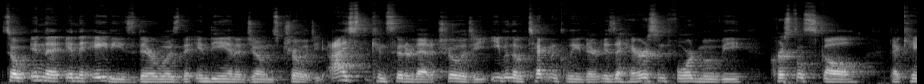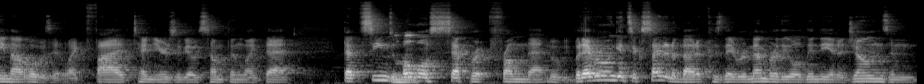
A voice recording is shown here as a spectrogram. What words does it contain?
So in the in the 80s, there was the Indiana Jones trilogy. I consider that a trilogy, even though technically there is a Harrison Ford movie, Crystal Skull that came out what was it like five ten years ago something like that that seems mm-hmm. almost separate from that movie but everyone gets excited about it because they remember the old indiana jones and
